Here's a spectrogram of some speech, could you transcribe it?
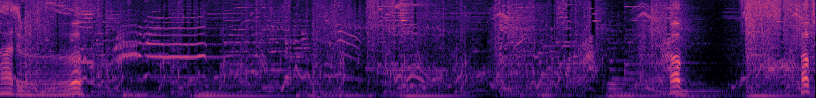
Aduh. Hop. Hop.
